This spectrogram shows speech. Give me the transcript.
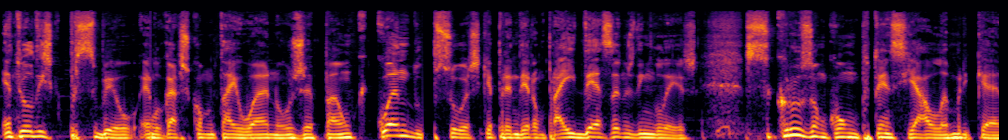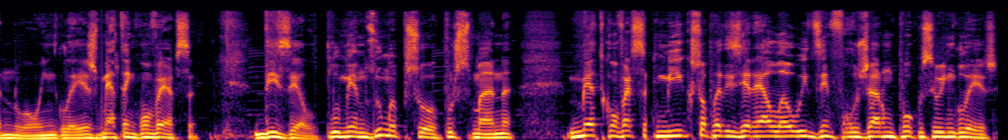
Então ele diz que percebeu, em lugares como Taiwan ou Japão, que quando pessoas que aprenderam para aí 10 anos de inglês se cruzam com um potencial americano ou inglês, metem conversa. Diz ele, pelo menos uma pessoa por semana mete conversa comigo só para dizer hello e desenferrujar um pouco o seu inglês.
